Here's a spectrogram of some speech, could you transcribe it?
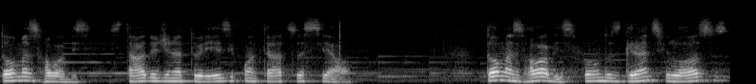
Thomas Hobbes, Estado de Natureza e Contrato Social. Thomas Hobbes foi um dos grandes filósofos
